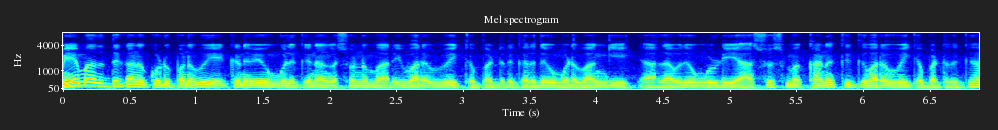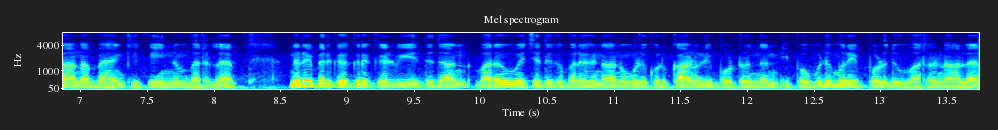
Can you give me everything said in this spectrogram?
மே மாதத்துக்கான கொடுப்பனவு ஏற்கனவே உங்களுக்கு நாங்கள் சொன்ன மாதிரி வரவு வைக்கப்பட்டிருக்கிறது. உங்களோட வங்கி அதாவது உங்களுடைய அஸ்வஸ்ம கணக்குக்கு வரவு வைக்கப்பட்டிருக்கு. ஆனால் பேங்க்குக்கு இன்னும் வரல. நிறைய பேர் கேட்குற கேள்வி இதுதான். வரவு வச்சதுக்கு பிறகு நான் உங்களுக்கு ஒரு காணொளி போட்டிருந்தேன். இப்போ விடுமுறை பொழுது வர்றனால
